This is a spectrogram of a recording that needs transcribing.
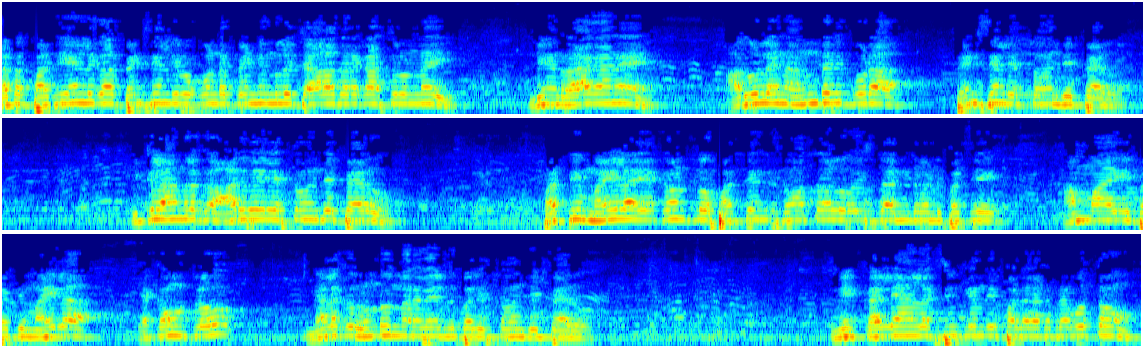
గత పదిహేనులుగా పెన్షన్లు ఇవ్వకుండా పెండింగ్లు చాలా దరఖాస్తులు ఉన్నాయి. మేము రాగానే అర్హులైన అందరికి కూడా పెన్షన్లు ఇస్తామని చెప్పారు. వికలాంగులకు ఆరు వేలు ఇస్తామని చెప్పారు. ప్రతి మహిళ అకౌంట్లో పద్దెనిమిది సంవత్సరాలు వయసు దాటినటువంటి ప్రతి అమ్మాయి ప్రతి మహిళ అకౌంట్లో నెలకు రెండున్నర వేల రూపాయలు ఇస్తామని చెప్పారు. మీ కళ్యాణ లక్ష్మి కింద ఇప్పటి గత ప్రభుత్వం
